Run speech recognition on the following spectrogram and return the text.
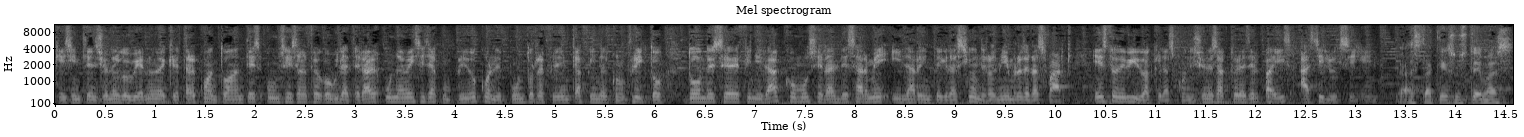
que es intención del gobierno decretar cuanto antes un cese al fuego bilateral una vez haya cumplido con el punto referente a fin del conflicto, donde se definirá cómo será el desarme y la reintegración de los miembros de las FARC. Esto debido a que las condiciones actuales del país así lo exigen. Hasta que esos temas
